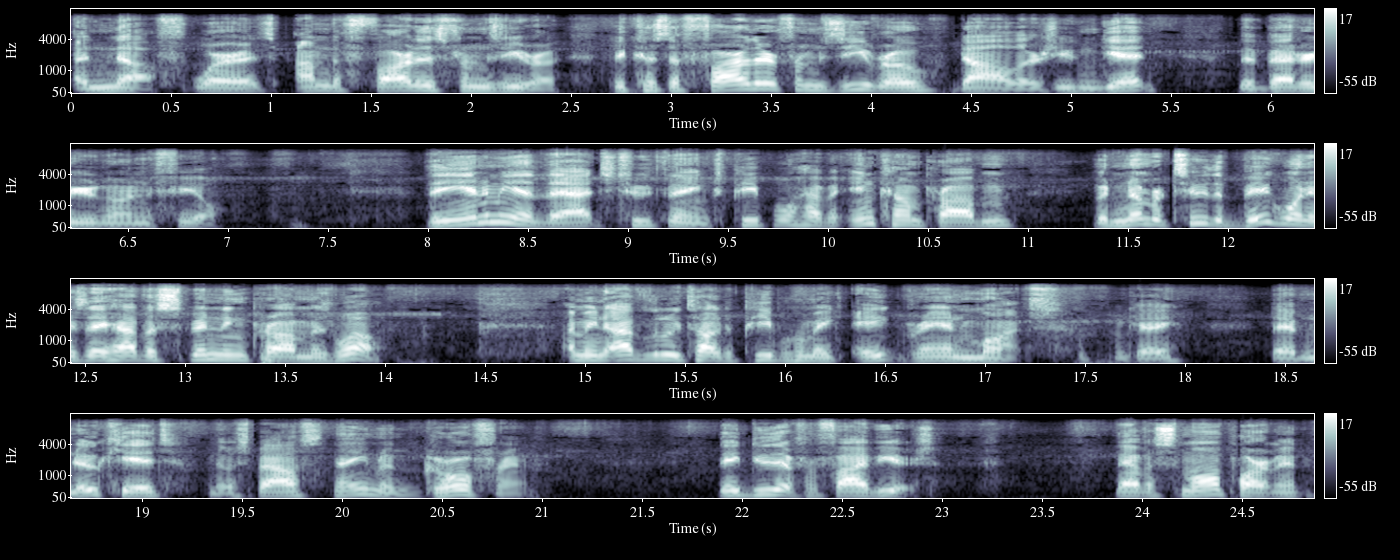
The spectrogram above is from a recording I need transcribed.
enough where it's I'm the farthest from zero because the farther from zero dollars you can get, the better you're going to feel. The enemy of that's two things. People have an income problem, but number two, the big one is they have a spending problem as well. I mean, I've literally talked to people who make eight grand months. Okay, they have no kids, no spouse, not even a girlfriend. They do that for five years. They have a small apartment.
